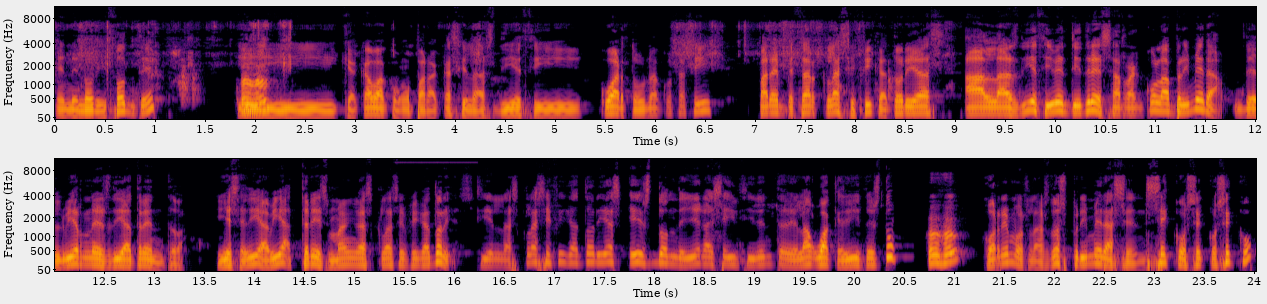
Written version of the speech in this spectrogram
en el horizonte y que acaba como para casi las 10 y cuarto, una cosa así, para empezar clasificatorias a las 10 y 23. Arrancó la primera del viernes día 30. Y ese día había tres mangas clasificatorias. Y en las clasificatorias es donde llega ese incidente del agua que dices tú. Corremos las dos primeras en seco, seco, seco.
